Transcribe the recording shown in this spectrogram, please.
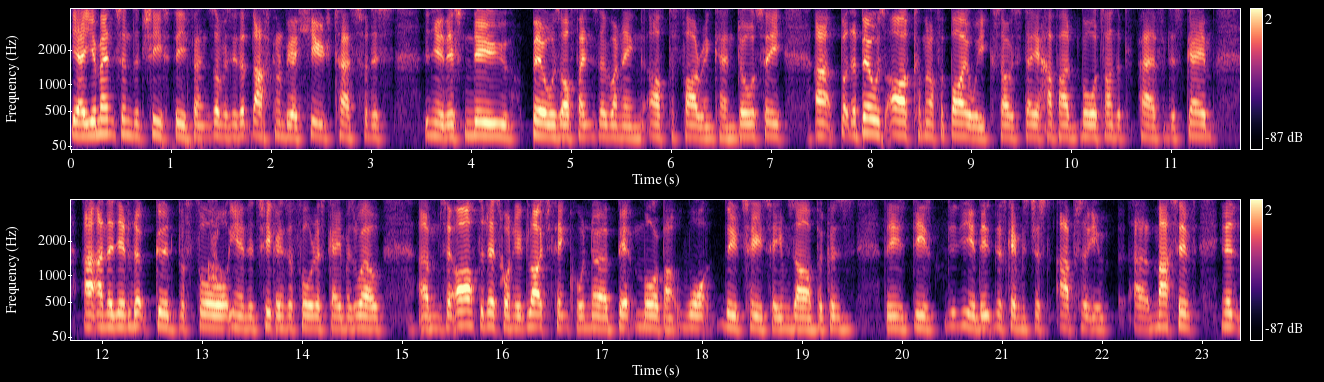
Yeah, you mentioned the Chiefs' defense. Obviously, that that's going to be a huge test for this, you know, this new Bills offense they're running after firing Ken Dorsey. Uh, but the Bills are coming off a bye week, so obviously they have had more time to prepare for this game, uh, and they did look good before, you know, the two games before this game as well. Um, so after this one, you'd like to think we'll know a bit more about what the two teams are because these these you know, this game is just absolutely uh, massive. You know,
